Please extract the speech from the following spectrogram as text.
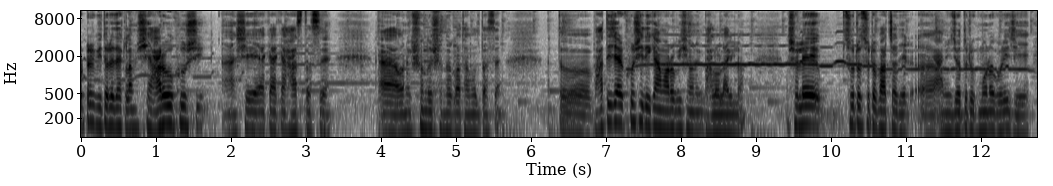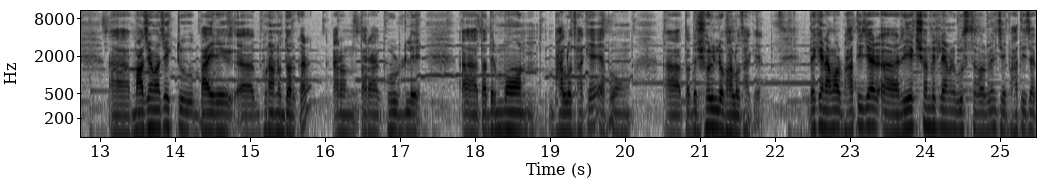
অটোর ভিতরে দেখলাম সে আরও খুশি সে একা একা হাসতেছে অনেক সুন্দর সুন্দর কথা বলতেছে। তো ভাতিজার খুশি দেখে আমারও বিষয় অনেক ভালো লাগল। আসলে ছোট ছোট বাচ্চাদের আমি যতটুকু মনে করি যে মাঝে মাঝে একটু বাইরে ঘোরানো দরকার। কারণ তারা ঘুরলে তাদের মন ভালো থাকে এবং তাদের শরীরও ভালো থাকে। দেখেন আমার ভাতিজার রিয়েকশন দেখলে আপনি বুঝতে পারবেন যে ভাতিজা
